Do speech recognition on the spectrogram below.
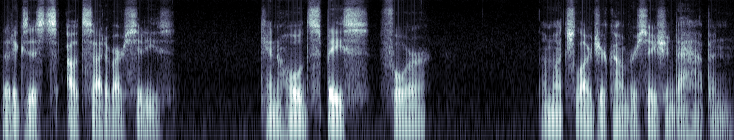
that exists outside of our cities can hold space for a much larger conversation to happen.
